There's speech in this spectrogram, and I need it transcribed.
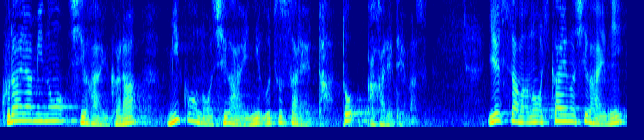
暗闇の支配から御子の支配に移されたと書かれています。イエス様の光の支配に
